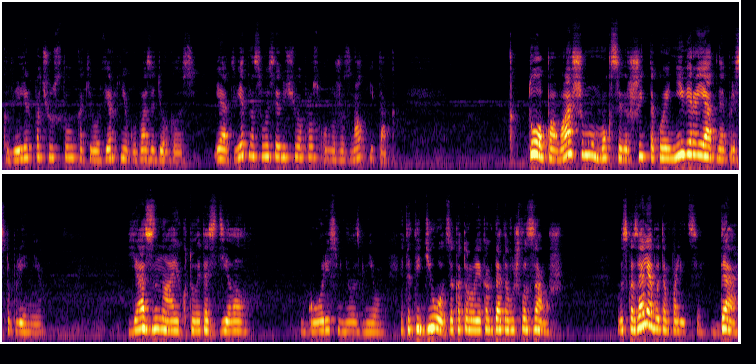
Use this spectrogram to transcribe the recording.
Квиллер почувствовал, как его верхняя губа задергалась. И ответ на свой следующий вопрос он уже знал и так. Кто, по-вашему, мог совершить такое невероятное преступление? Я знаю, кто это сделал. Горе сменилось гневом. Этот идиот, за которого я когда-то вышла замуж. Вы сказали об этом полиции? Да.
